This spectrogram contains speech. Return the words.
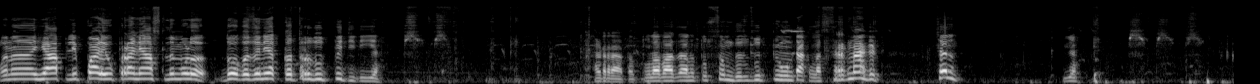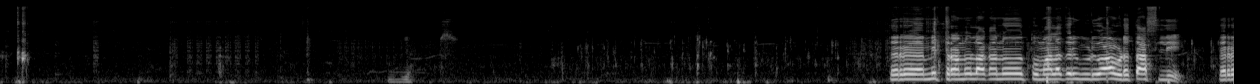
पण हे आपले पाळीव प्राणी असल्यामुळं दोघ जण एकत्र दूध पिती ती या. हडरा आता तुला बाजाला तू समजच दूध पिऊन टाकला सर नागट चल. या. या. तर मित्रांनो लागानो तुम्हाला जर व्हिडिओ आवडत असले तर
